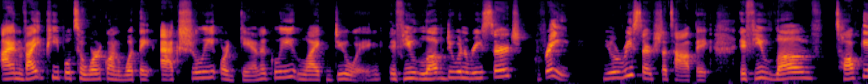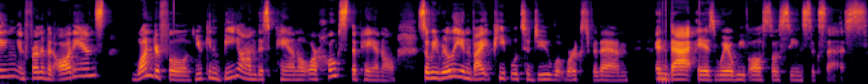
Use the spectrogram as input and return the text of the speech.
I invite people to work on what they actually organically like doing. If you love doing research, great. You'll research the topic. If you love talking in front of an audience, wonderful. You can be on this panel or host the panel. So we really invite people to do what works for them. And that is where we've also seen success.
